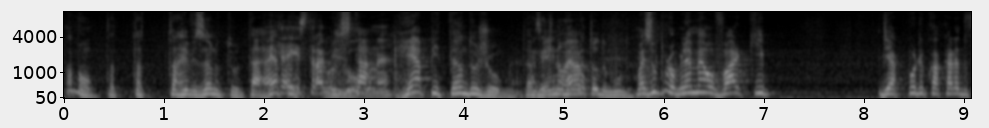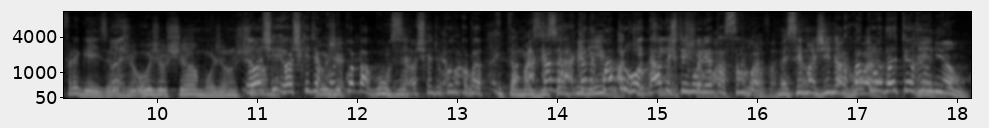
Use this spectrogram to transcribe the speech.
tá bom, tá, tá- tá revisando tudo. Tá É que aí estraga o está jogo, né? reapitando o jogo. Mas Também é que não é pra todo mundo. Mas o problema é o VAR que, de acordo com a cara do freguês. Hoje, hoje eu chamo, hoje eu não chamo. Eu acho, eu acho que é de acordo hoje- com a bagunça. É. Eu acho que é de acordo É com a bagun- bagunça. Então, mas a cada, isso é um a cada quatro Aqui rodadas tem uma orientação nova. Mas você imagina Cada agora... quatro rodadas tem uma Pedro, reunião.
